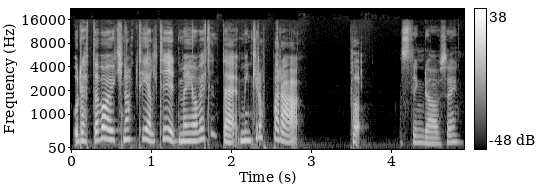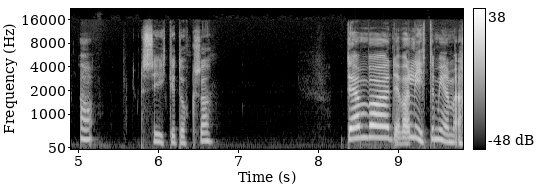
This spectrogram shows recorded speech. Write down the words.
Och detta var ju knappt heltid, men jag vet inte, min kropp bara... Stängde av sig. Ja. Psyket också. Den var, det var lite mer med.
